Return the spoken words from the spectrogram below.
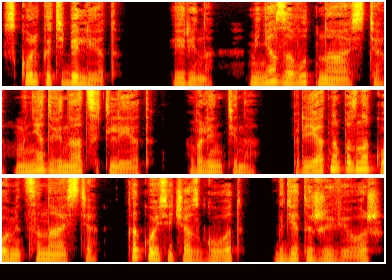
Сколько тебе лет? Ирина. Меня зовут Настя. Мне 12 лет. Валентина. Приятно познакомиться, Настя. Какой сейчас год? Где ты живешь?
